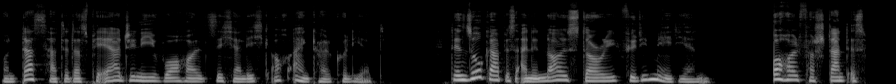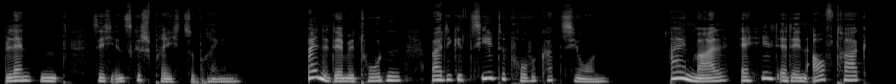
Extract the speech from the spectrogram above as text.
und das hatte das PR-Genie Warhol sicherlich auch einkalkuliert. Denn so gab es eine neue Story für die Medien. Warhol verstand es blendend, sich ins Gespräch zu bringen. Eine der Methoden war die gezielte Provokation. Einmal erhielt er den Auftrag,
